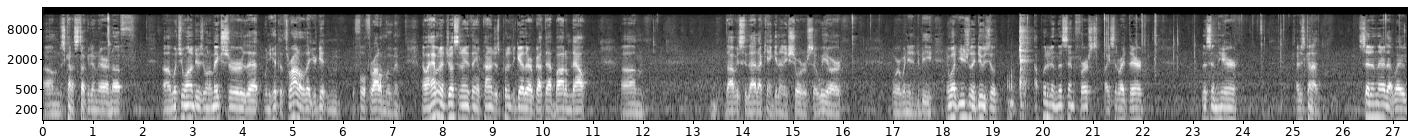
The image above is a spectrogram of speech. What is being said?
Um, just kind of stuck it in there enough. Uh, what you want to do is you want to make sure that when you hit the throttle that you're getting the full throttle movement. Now I haven't adjusted anything. I've kind of just put it together. I've got that bottomed out. Um, obviously that I can't get any shorter so we are where we needed to be and what you usually do is you'll I put it in this end first like I said right there this in here I just kind of set in there that way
